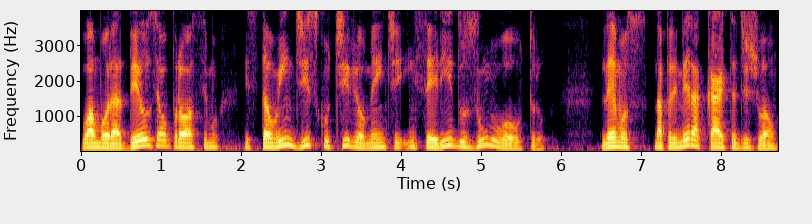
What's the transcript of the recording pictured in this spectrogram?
o amor a Deus e ao próximo estão indiscutivelmente inseridos um no outro. Lemos na primeira carta de João:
